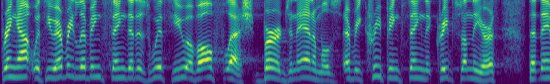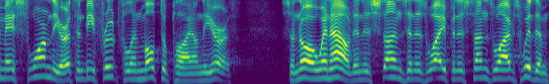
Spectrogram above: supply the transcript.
Bring out with you every living thing that is with you of all flesh, birds and animals, every creeping thing that creeps on the earth, that they may swarm the earth and be fruitful and multiply on the earth. So Noah went out, and his sons and his wife and his sons' wives with him.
